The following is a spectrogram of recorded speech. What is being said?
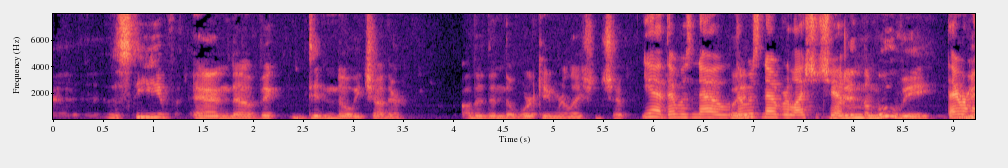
uh, Steve and uh, Vic didn't know each other, other than the working relationship. Yeah, there was no But there it- was no relationship. But in the movie, They were it made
